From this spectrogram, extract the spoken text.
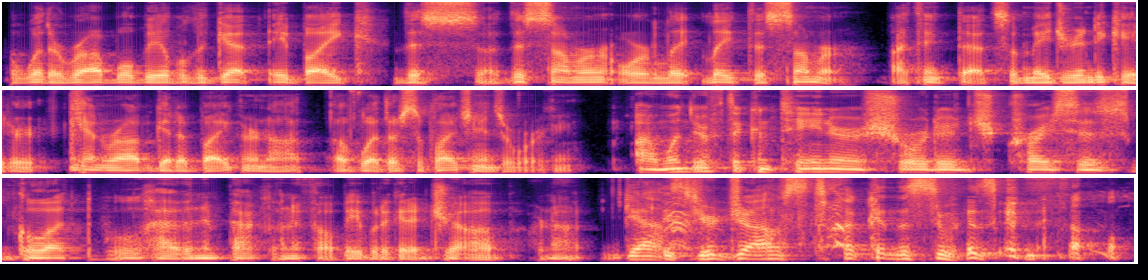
whether Rob will be able to get a bike this uh, this summer or late late this summer. I think that's a major indicator. Can Rob get a bike or not of whether supply chains are working? I wonder if the container shortage crisis glut will have an impact on if I'll be able to get a job or not. Yeah. Is your job stuck in the Suez Canal?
